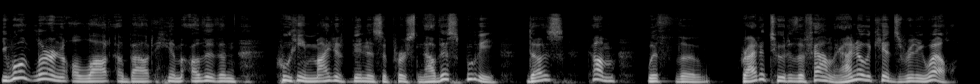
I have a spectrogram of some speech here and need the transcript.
You won't learn a lot about him other than who he might have been as a person. Now, this movie does come with the gratitude of the family. I know the kids really well,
